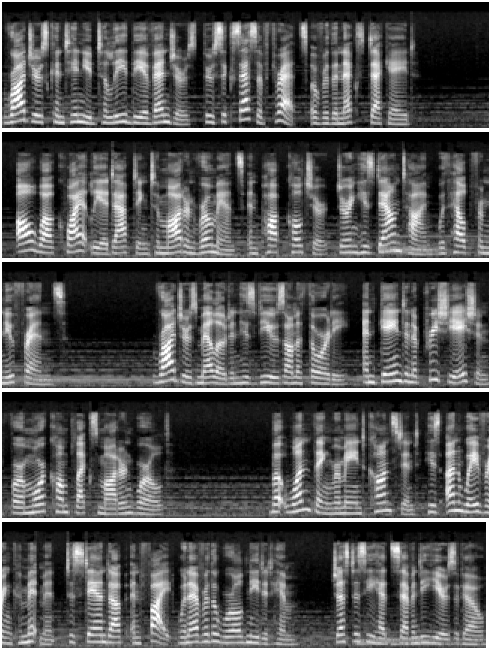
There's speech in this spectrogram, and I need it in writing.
Rogers continued to lead the Avengers through successive threats over the next decade. All while quietly adapting to modern romance and pop culture during his downtime with help from new friends. Rogers mellowed in his views on authority and gained an appreciation for a more complex modern world. But one thing remained constant his unwavering commitment to stand up and fight whenever the world needed him, just as he had 70 years ago.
